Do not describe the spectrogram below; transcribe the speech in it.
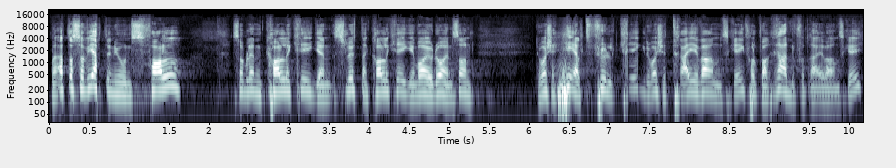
Men etter Sovjetunionens fall så ble den kalde krigen slutt. Den kalde krigen var jo da en sånn Det var ikke helt full krig, det var ikke tredje verdenskrig. Folk var redd for tredje verdenskrig.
